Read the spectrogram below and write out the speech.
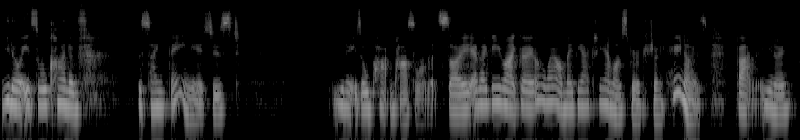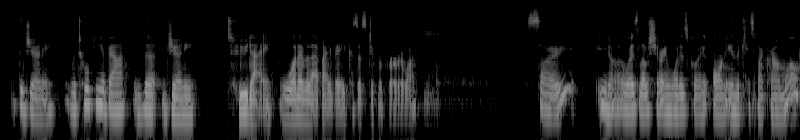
you know, it's all kind of the same thing. It's just, you know, it's all part and parcel of it. So, and maybe you might go, oh, wow, maybe I actually am on a spiritual journey. Who knows? But, you know, the journey. We're talking about the journey today, whatever that may be, because it's different for everyone. So, you know, I always love sharing what is going on in the Kiss My Crown world.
